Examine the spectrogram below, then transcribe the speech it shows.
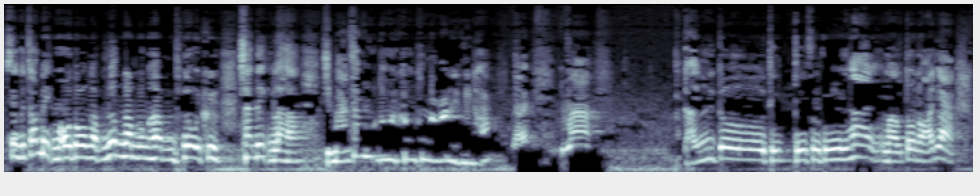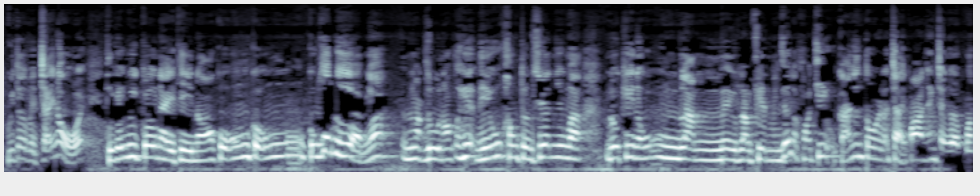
Xem cái xác định mà ô tô ngập nước ngâm trong hầm thôi xác định là chỉ bán xác định thôi không không làm được gì đó đấy và cái nguy cơ thứ thứ thứ, thứ hai mà tôi nói là nguy cơ về cháy nổ ấy thì cái nguy cơ này thì nó cũng cũng cũng rất nguy hiểm nhá. Mặc dù nó có hiện hữu không thường xuyên nhưng mà đôi khi nó cũng làm làm phiền mình rất là khó chịu. Cá nhân tôi đã trải qua những trường hợp mà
